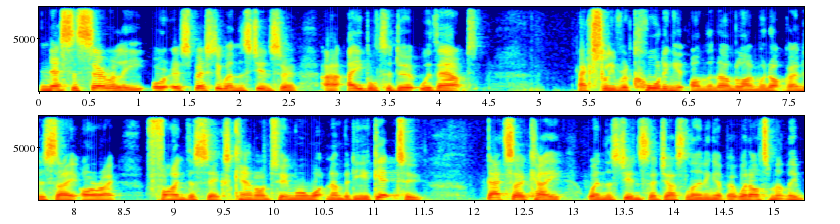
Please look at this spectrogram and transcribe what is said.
necessarily, or especially when the students are uh, able to do it without actually recording it on the number line, we're not going to say, all right, find the 6, count on two more, what number do you get to? That's okay when the students are just learning it, but what ultimately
